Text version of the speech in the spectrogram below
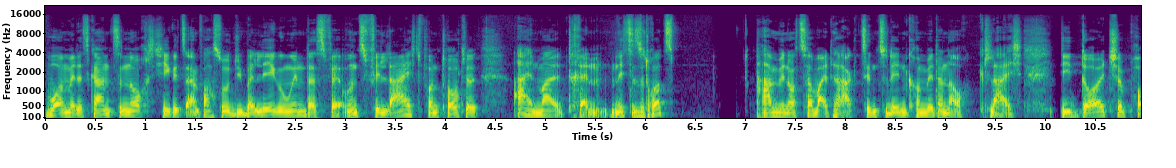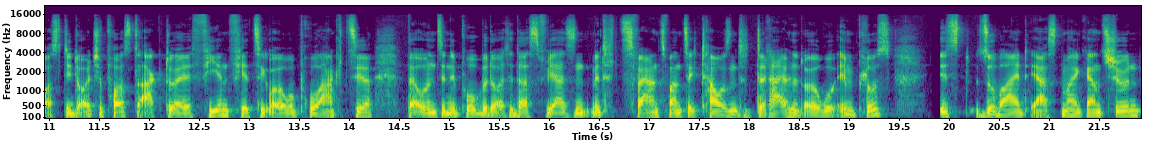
Wollen wir das Ganze noch? Hier gibt es einfach so die Überlegungen, dass wir uns vielleicht von Total einmal trennen. Nichtsdestotrotz haben wir noch zwei weitere Aktien, zu denen kommen wir dann auch gleich. Die Deutsche Post. Die Deutsche Post aktuell 44 Euro pro Aktie. Bei uns in Depot bedeutet das, wir sind mit 22.300 Euro im Plus. Ist soweit erstmal ganz schön.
